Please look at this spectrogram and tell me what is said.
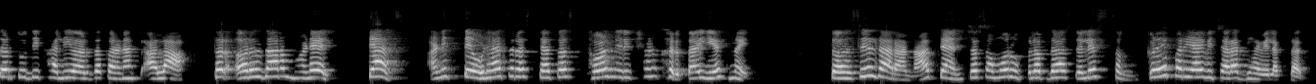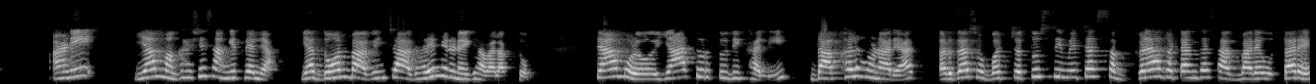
तरतुदीखाली अर्ज करण्यात आला तर अर्जदार म्हणेल त्याच आणि तेवढ्याच रस्त्याचं स्थळ निरीक्षण करता येत नाही. तहसीलदारांना त्यांच्यासमोर उपलब्ध असलेले सगळे पर्याय विचारात घ्यावे लागतात. आणि या मघाशी सांगितलेल्या या दोन बाबींच्या आधारे निर्णय घ्यावा लागतो. त्यामुळं या तरतुदीखाली दाखल होणाऱ्या अर्जासोबत चतुसीमेच्या सगळ्या गटांचे सातबारे उतारे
